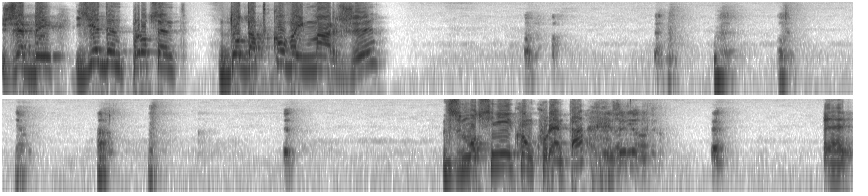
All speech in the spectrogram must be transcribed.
żeby 1% dodatkowej marży wzmocnienie konkurenta e,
